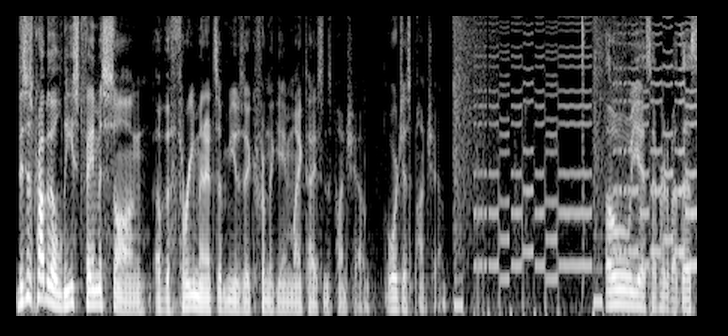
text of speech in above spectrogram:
This is probably the least famous song of the three minutes of music from the game Mike Tyson's Punch Out, or just Punch Out. Oh, yes, I've heard about this.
